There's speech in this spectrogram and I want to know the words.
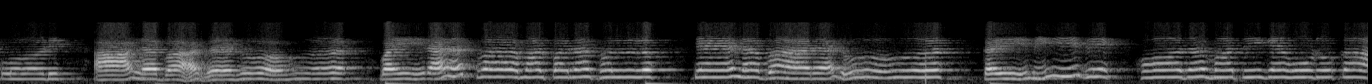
ಕೂಡಿ ಆಳಬಾರದು. ವೈರತ್ವ ಮಲ್ಪರ ಕೊಲ್ಲು ಕೇಳಬಾರದು ಕೈ ಮೀರಿ ಹೋದ ಮಾತಿಗೆ ಹುಡುಕಾಡಬಾರದು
